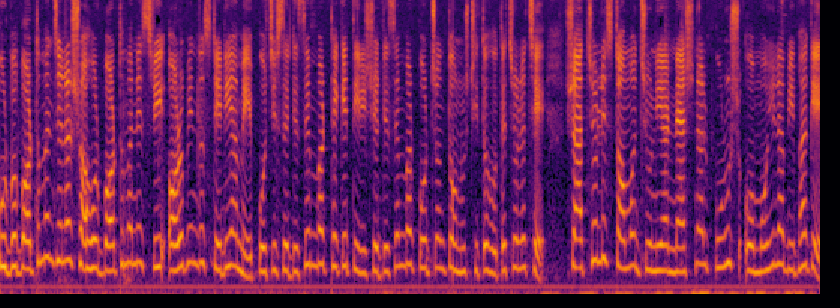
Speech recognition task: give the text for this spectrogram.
পূর্ব বর্ধমান জেলার শহর বর্ধমানের শ্রী অরবিন্দ স্টেডিয়ামে পঁচিশে ডিসেম্বর থেকে তিরিশে ডিসেম্বর পর্যন্ত অনুষ্ঠিত হতে চলেছে সাতচল্লিশতম জুনিয়র ন্যাশনাল পুরুষ ও মহিলা বিভাগে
